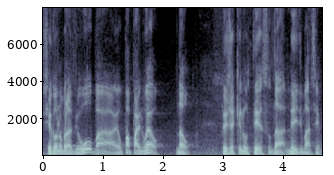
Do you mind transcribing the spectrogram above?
chegou no Brasil. Oba, é o Papai Noel? Não. Veja aqui no texto da Neide Martins.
